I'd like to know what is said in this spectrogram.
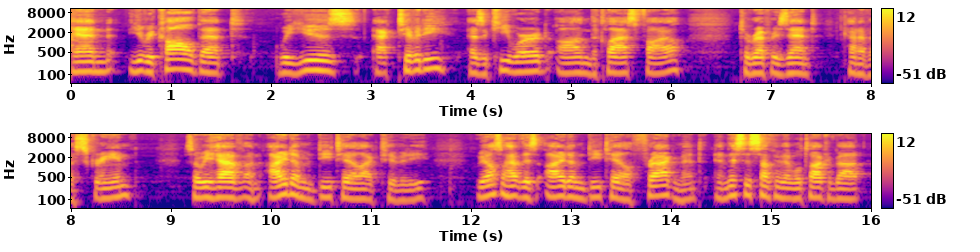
and you recall that we use activity as a keyword on the class file to represent kind of a screen. So we have an item detail activity. We also have this item detail fragment, and this is something that we'll talk about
